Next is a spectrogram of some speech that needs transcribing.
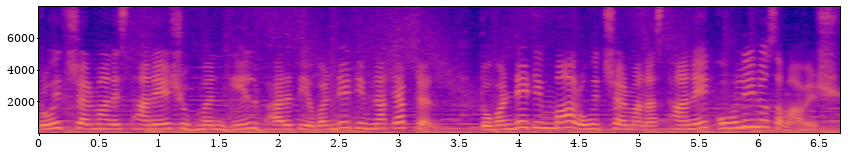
રોહિત શર્માને સ્થાને શુભમન ગિલ, ભારતીય વન ડે ટીમના કેપ્ટન. તો વન ડે ટીમમાં રોહિત શર્માના સ્થાને કોહલીનો સમાવેશ.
